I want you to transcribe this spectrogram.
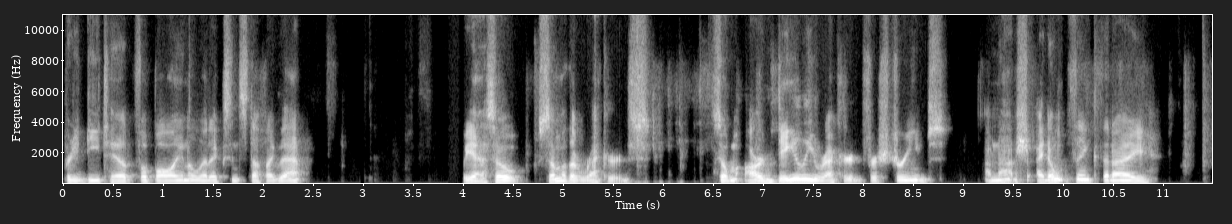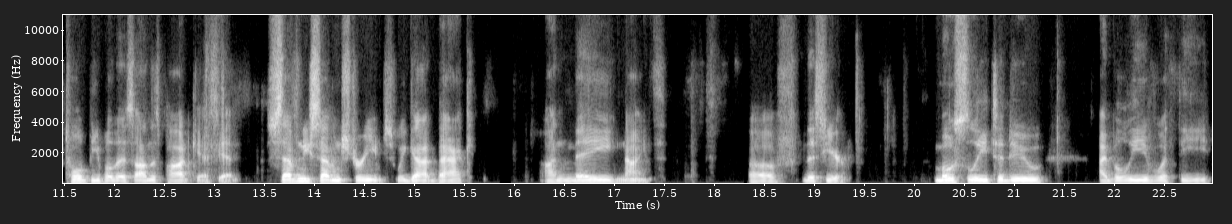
pretty detailed football analytics and stuff like that. But yeah, so some of the records. So our daily record for streams I'm not sure. I don't think that I told people this on this podcast yet. 77 streams we got back on May 9th of this year. Mostly to do, I believe, with the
